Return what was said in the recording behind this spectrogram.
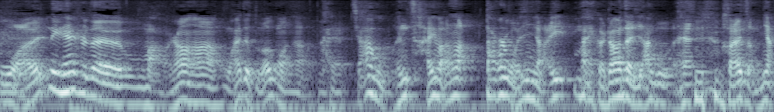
我那天是在网上啊、我还在德国呢，看见甲骨文裁员了。当时我心想，哎，麦克张在甲骨文，后来怎么样？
